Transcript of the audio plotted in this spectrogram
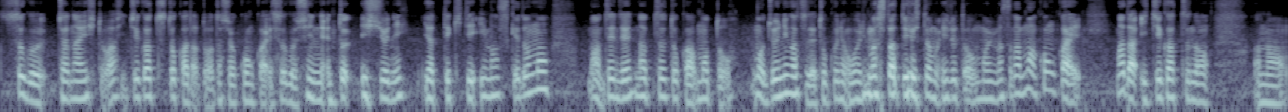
すぐじゃない人は1月とかだと私は今回すぐ新年と一緒にやってきていますけども、まあ、全然夏とかもっともう12月で特に終わりましたっていう人もいると思いますが、まあ、今回まだ1月のあの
